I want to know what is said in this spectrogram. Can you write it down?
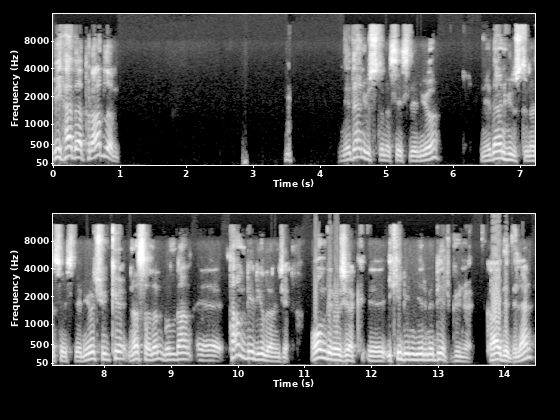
we have a problem. Neden Houston'a sesleniyor? Neden Houston'a sesleniyor? Çünkü NASA'nın bundan e, tam bir yıl önce 11 Ocak e, 2021 günü kaydedilen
